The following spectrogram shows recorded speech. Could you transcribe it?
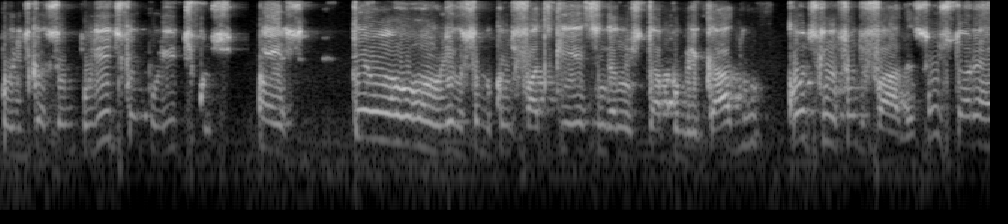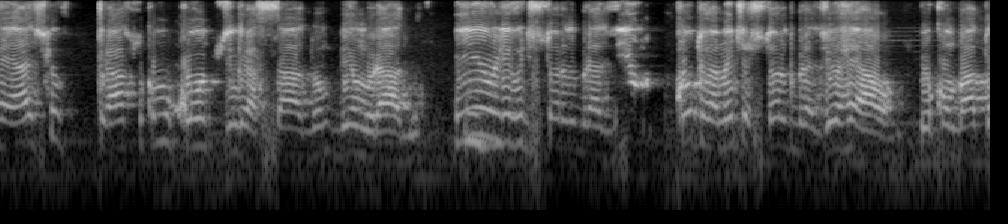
Política sobre Política e Políticos. É isso. Tem um, um, livro sobre conto de fadas que esse ainda não está publicado. Contos que não são de fadas. São histórias reais que eu traço como contos engraçados, bem-humorados. E o livro de história do Brasil, conto realmente a história do Brasil real. Eu combato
